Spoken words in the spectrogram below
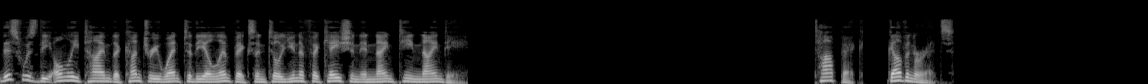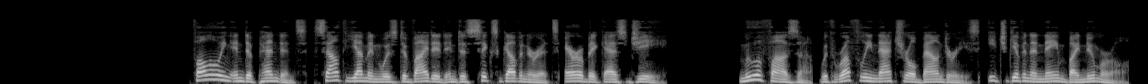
This was the only time the country went to the Olympics until unification in 1990. Governorates Following independence, South Yemen was divided into six governorates Arabic SG. Muhafaza, with roughly natural boundaries, each given a name by numeral.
